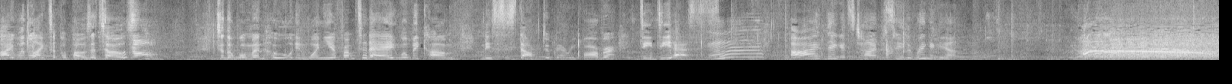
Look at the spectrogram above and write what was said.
I would like to propose a toast to the woman who, in one year from today, will become Mrs. Dr. Barry Farber, DDS. Mm, I think it's time to see the ring again.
